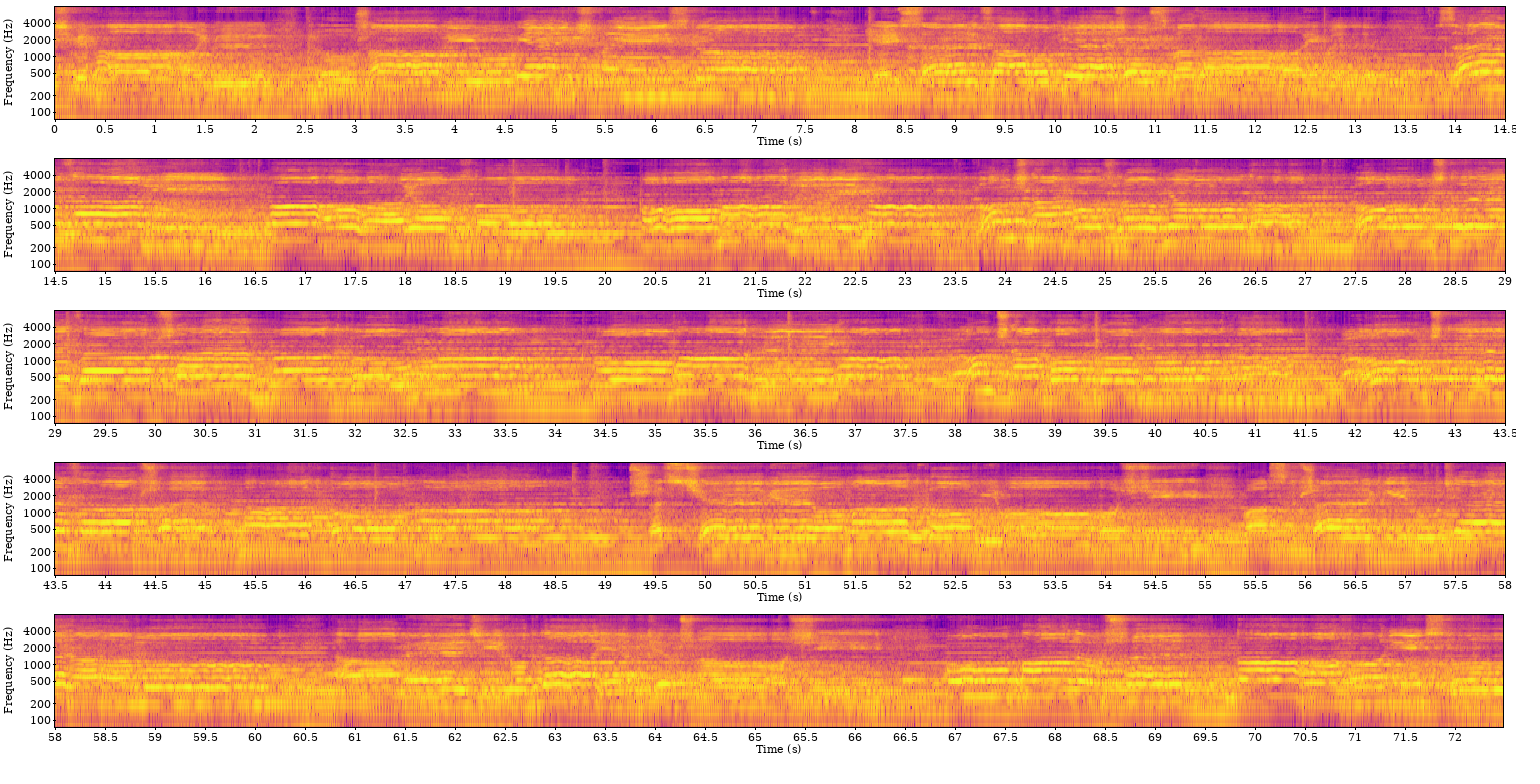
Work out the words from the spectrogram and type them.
śpiewajmy, dusza Ciebie, o Matko miłości, łask wszelkich udziela nam a my Ci oddaję wdzięczności. Upadłszy do Twoich stóp,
